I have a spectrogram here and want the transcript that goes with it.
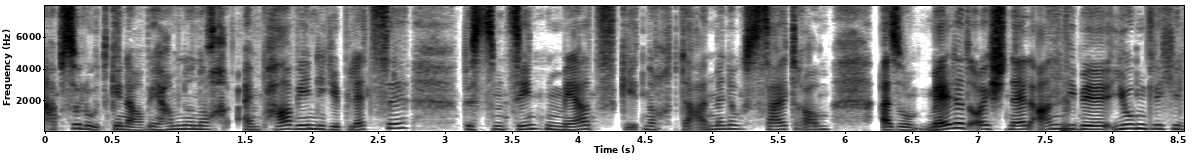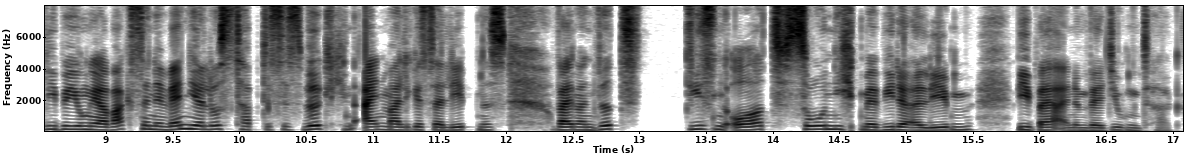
Absolut, genau. Wir haben nur noch ein paar wenige Plätze. Bis zum 10. März geht noch der Anwendungszeitraum. Also meldet euch schnell an, liebe Jugendliche, liebe junge Erwachsene, wenn ihr Lust habt. Das ist wirklich ein einmaliges Erlebnis, weil man wird diesen Ort so nicht mehr wieder erleben wie bei einem Weltjugendtag.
